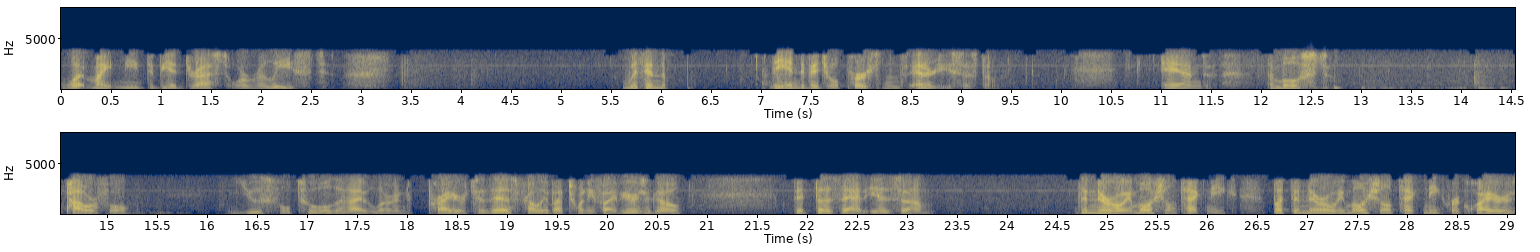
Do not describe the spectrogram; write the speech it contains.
what might need to be addressed or released within the, the individual person's energy system. And the most powerful useful tool that I've learned prior to this, probably about 25 years ago, that does that is um, the neuroemotional technique. But the neuroemotional technique requires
